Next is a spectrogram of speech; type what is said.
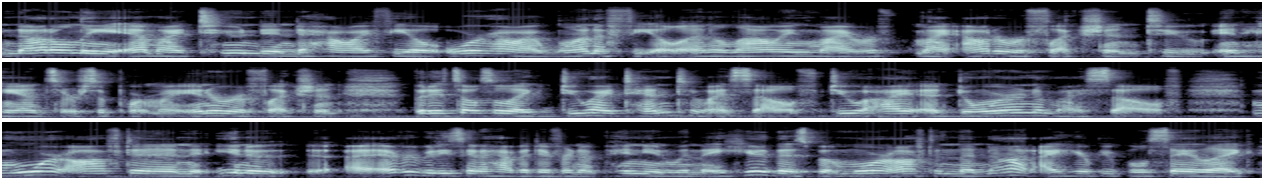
not only am I tuned into how I feel or how I want to feel and allowing my re- my outer reflection to enhance or support my inner reflection, but it's also like do I tend to myself? Do I adorn myself? More often, you know, everybody's going to have a different opinion when they hear this, but more often than not, I hear people say like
